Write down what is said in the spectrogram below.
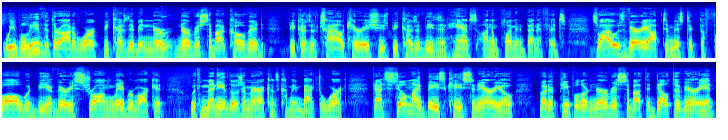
We believe that they're out of work because they've been ner- nervous about COVID, because of childcare issues, because of these enhanced unemployment benefits. So I was very optimistic the fall would be a very strong labor market with many of those Americans coming back to work. That's still my base case scenario, but if people are nervous about the Delta variant,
